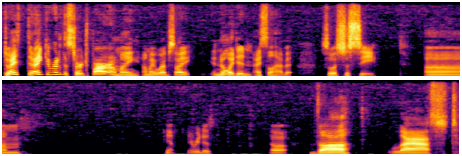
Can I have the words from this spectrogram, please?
Do I did I get rid of the search bar on my on my website? No, I didn't. I still have it. So let's just see. Um. Yep, here it is. Oh, the last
